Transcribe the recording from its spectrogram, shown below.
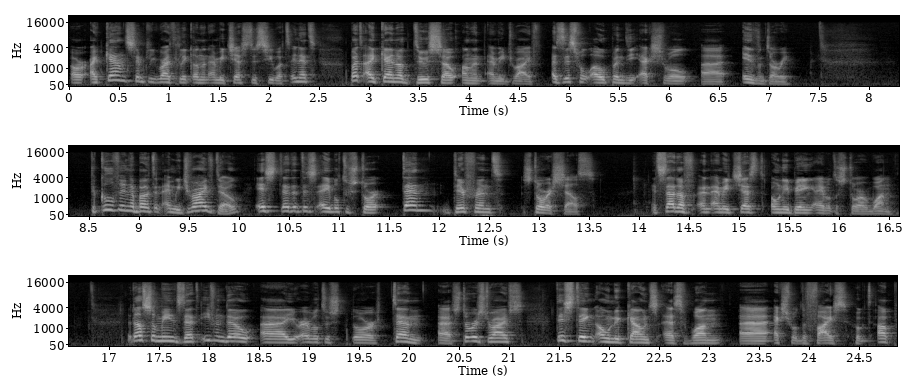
or I can simply right click on an ME chest to see what's in it, but I cannot do so on an ME drive, as this will open the actual uh, inventory. The cool thing about an ME drive though, is that it is able to store 10 different storage cells, instead of an ME chest only being able to store one. That also means that even though uh, you're able to store 10 uh, storage drives, this thing only counts as one uh, actual device hooked up,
